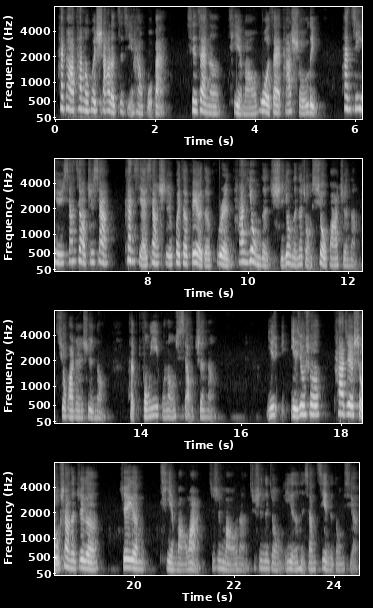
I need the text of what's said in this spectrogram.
害怕他们会杀了自己和伙伴。现在呢，铁矛握在他手里，和鲸鱼相较之下。看起来像是惠特菲尔德夫人她用的使用的那种绣花针啊，绣花针是那种很缝衣服那种小针啊，也也就是说，他这个手上的这个这个铁矛啊，就是矛呢，就是那种一个很像剑的东西啊，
